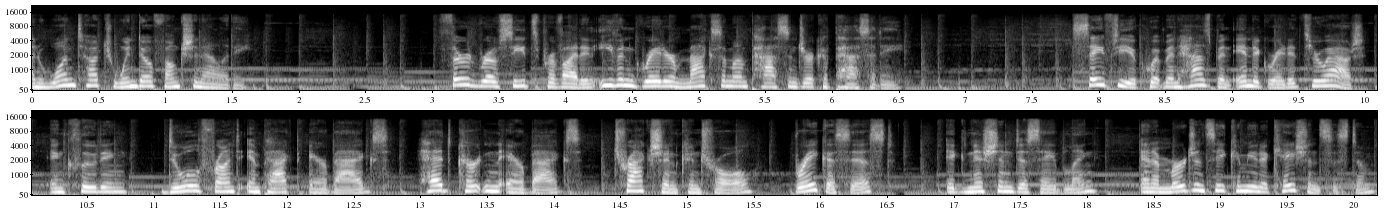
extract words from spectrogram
and one-touch window functionality. Third row seats provide an even greater maximum passenger capacity. Safety equipment has been integrated throughout, including dual front impact airbags, head curtain airbags, traction control, brake assist, ignition disabling, an emergency communication system,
